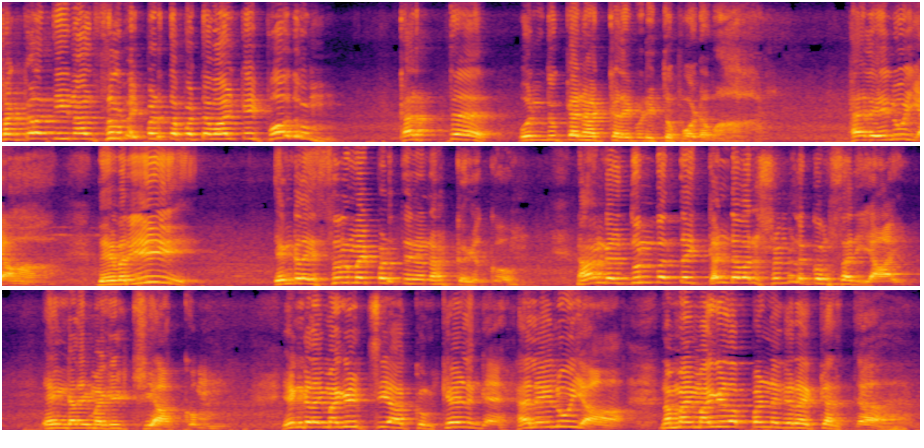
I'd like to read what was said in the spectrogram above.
சக்களத்தினால் சிறுமைப்படுத்தப்பட்ட வாழ்க்கை போதும். கர்த்தர் உன் துக்க நாட்களை முடித்து போடுவார். ஹalleluya. தேவரீ எங்களை சிறுமைப்படுத்தின நாட்களுக்கும் நாங்கள் துன்பத்தை கண்ட வருஷங்களுக்கும் சரியாய். எங்களை மகிழ்ச்சியாக்கும். எங்களை மகிழ்ச்சியாக்கும். கேளுங்க ஹalleluya. நம்மை மகிழ பண்ணுகிற கர்த்தர்.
